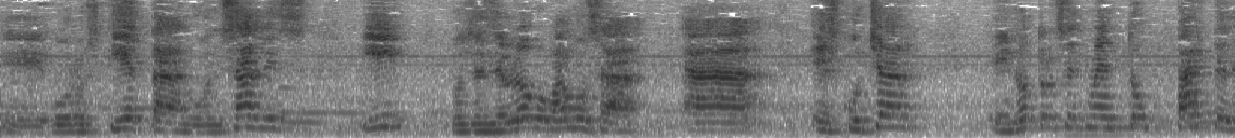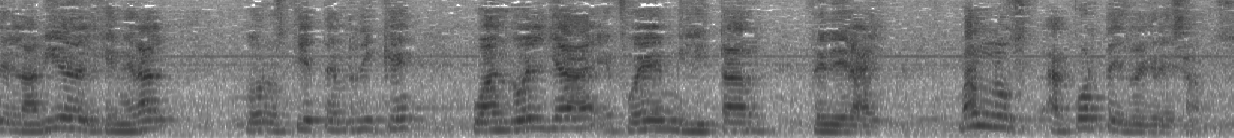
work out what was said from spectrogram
eh, Gorostieta González y pues desde luego vamos a, escuchar en otro segmento parte de la vida del general Gorostieta Enrique cuando él ya fue militar federal. Vámonos a corte y regresamos.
